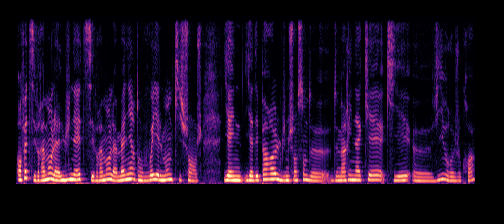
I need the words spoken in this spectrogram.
en fait, c'est vraiment la lunette, c'est vraiment la manière dont vous voyez le monde qui change. Il y a, il y a des paroles d'une chanson de, de Marina Kay qui est euh, Vivre, je crois,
